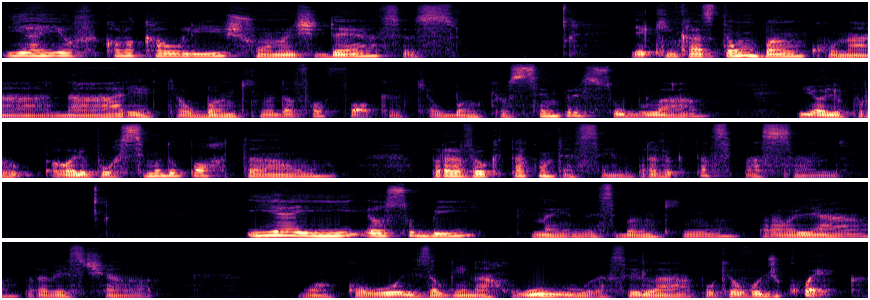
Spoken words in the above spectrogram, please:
E aí eu fui colocar o lixo uma noite dessas. E aqui em casa tem um banco na, na área, que é o banquinho da fofoca, que é o banco que eu sempre subo lá e olho por, olho por cima do portão para ver o que tá acontecendo, para ver o que tá se passando. E aí eu subi né, nesse banquinho para olhar, para ver se tinha alguma coisa, alguém na rua, sei lá, porque eu vou de cueca.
